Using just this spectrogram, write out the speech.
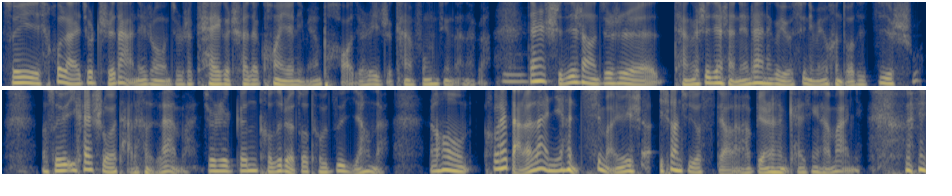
所以后来就只打那种就是开一个车在旷野里面跑，就是一直看风景的那个。嗯，但是实际上就是《坦克世界闪电战》那个游戏里面有很多的技术，呃所以一开始我打的很烂嘛，就是跟投资者做投资一样的。然后后来打了烂，你也很气嘛，因为一上一上去就死掉了，然后别人很开心还骂你，所以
